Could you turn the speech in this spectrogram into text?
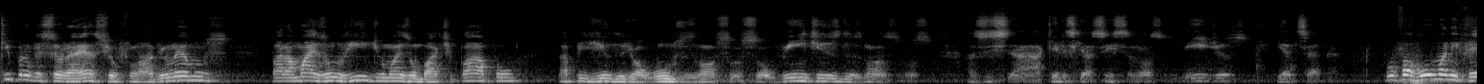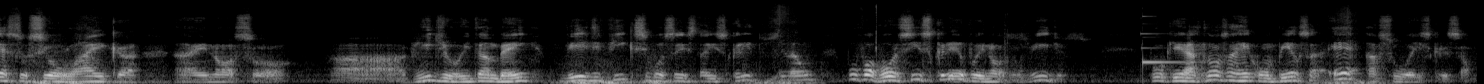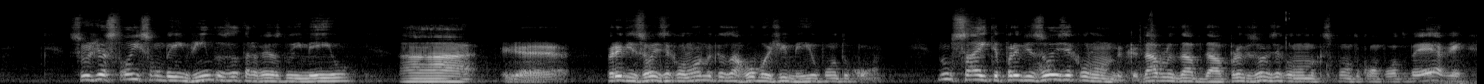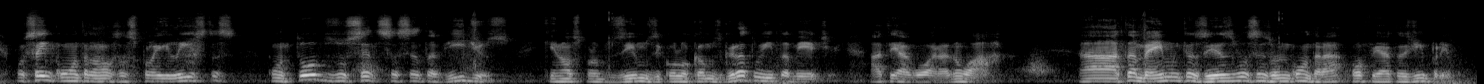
Aqui, professor Aécio Flávio Lemos, para mais um vídeo, mais um bate-papo, a pedido de alguns dos nossos ouvintes, dos nossos aqueles que assistem nossos vídeos e etc. Por favor, manifeste o seu like uh, em nosso uh, vídeo e também verifique se você está inscrito, se não, por favor, se inscreva em nossos vídeos, porque a nossa recompensa é a sua inscrição. Sugestões são bem-vindas através do e-mail a é, No site Previsões Econômicas, www.previsioneseconomicas.com.br, você encontra nossas playlists com todos os 160 vídeos que nós produzimos e colocamos gratuitamente até agora no ar. Ah, também, muitas vezes, vocês vão encontrar ofertas de emprego.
